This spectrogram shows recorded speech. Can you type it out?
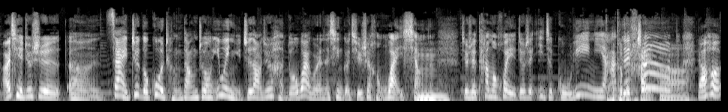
而且就是嗯、呃在这个过程当中，因为你知道，就是很多外国人的性格其实是很外向的，嗯，就是他们会就是一直鼓励你啊，特别 good 嗨啊，然后。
